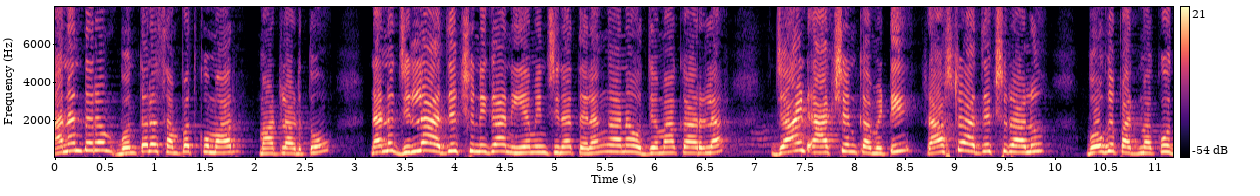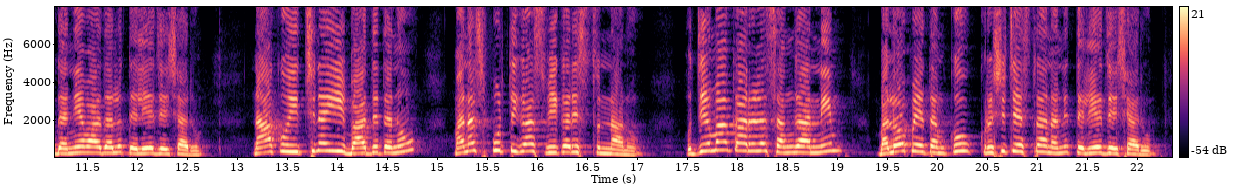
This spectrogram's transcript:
అనంతరం బొంతల సంపత్ కుమార్ మాట్లాడుతూ నన్ను జిల్లా అధ్యక్షునిగా నియమించిన తెలంగాణ ఉద్యమకారుల జాయింట్ యాక్షన్ కమిటీ రాష్ట్ర అధ్యక్షురాలు భోగి పద్మకు ధన్యవాదాలు తెలియజేశారు. నాకు ఇచ్చిన ఈ బాధ్యతను మనస్ఫూర్తిగా స్వీకరిస్తున్నాను. ఉద్యమకారుల సంఘాన్ని బలోపేతంకు కృషి చేస్తానని తెలియజేశారు.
